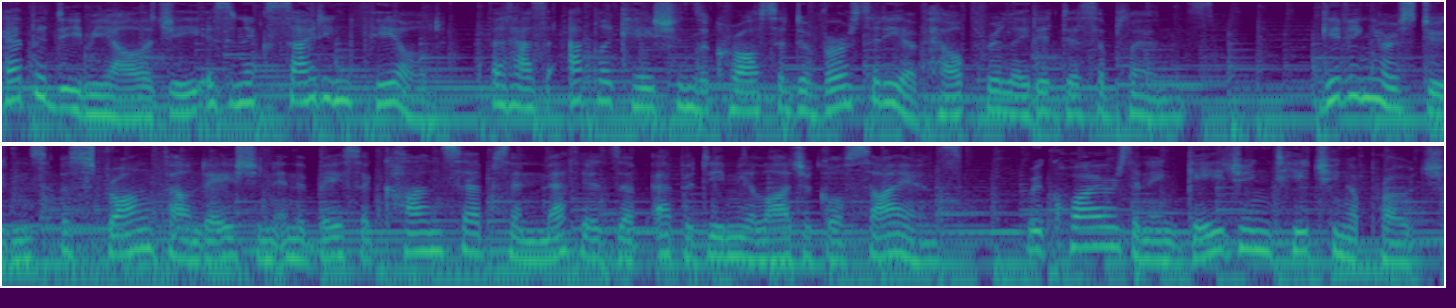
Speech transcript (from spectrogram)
Epidemiology is an exciting field that has applications across a diversity of health-related disciplines. Giving your students a strong foundation in the basic concepts and methods of epidemiological science requires an engaging teaching approach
